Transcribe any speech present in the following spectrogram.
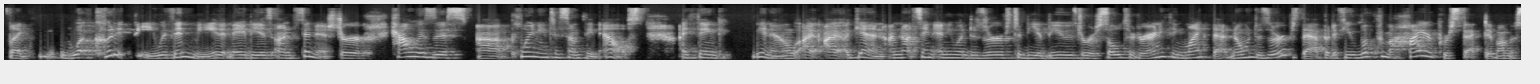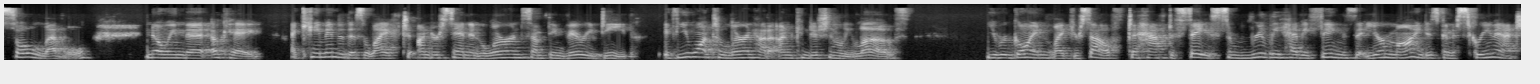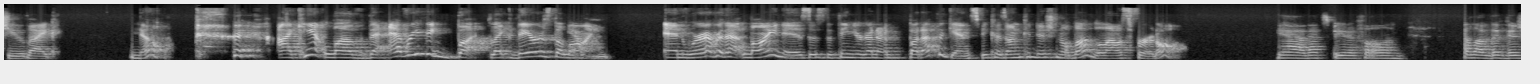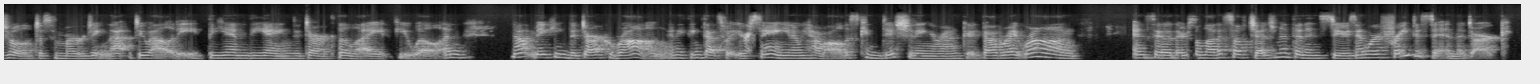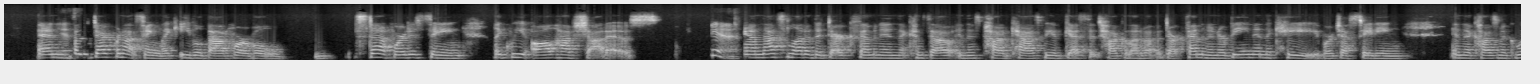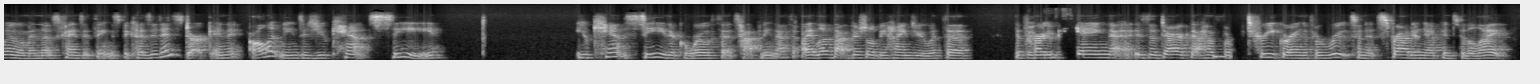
Like, what could it be within me that maybe is unfinished? Or how is this uh, pointing to something else? I think, you know, I, I, again, I'm not saying anyone deserves to be abused or assaulted or anything like that. No one deserves that. But if you look from a higher perspective on the soul level, knowing that, okay, I came into this life to understand and learn something very deep if you want to learn how to unconditionally love, you were going, like yourself, to have to face some really heavy things that your mind is going to scream at you like, no, I can't love the everything but. Like, there's the yeah. line. And wherever that line is, is the thing you're going to butt up against because unconditional love allows for it all. Yeah, that's beautiful. And I love the visual of just merging that duality, the yin, the yang, the dark, the light, if you will. And not making the dark wrong. And I think that's what you're saying. You know, we have all this conditioning around good, bad, right, wrong. And so mm-hmm. there's a lot of self judgment that ensues, and we're afraid to sit in the dark. And yes. the dark, we're not saying like evil, bad, horrible stuff. We're just saying like we all have shadows. Yeah. And that's a lot of the dark feminine that comes out in this podcast. We have guests that talk a lot about the dark feminine or being in the cave or gestating in the cosmic womb and those kinds of things because it is dark. And it, all it means is you can't see you can't see the growth that's happening. That's I love that visual behind you with the the part of the yang that is the dark that has the tree growing with the roots and it's sprouting up into the light.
